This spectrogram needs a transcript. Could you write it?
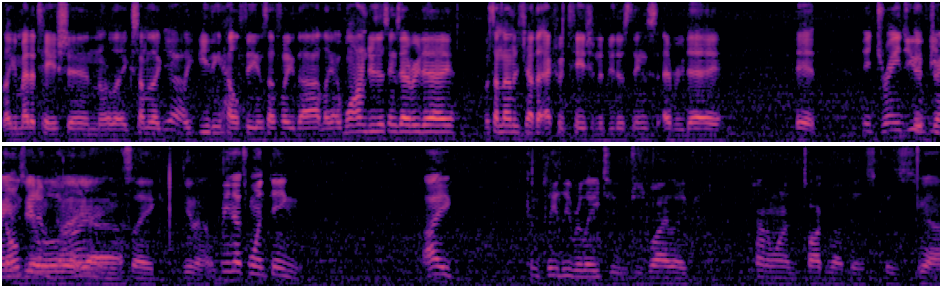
like meditation or like some of like Yeah. like eating healthy and stuff like that. Like I want to do those things every day, but sometimes if you have the expectation to do those things every day, it it drains you It if you don't drains you get a them done. bit, yeah. It's like you know I mean that's one thing I completely relate to, which is why like kind of wanted to talk about this because yeah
